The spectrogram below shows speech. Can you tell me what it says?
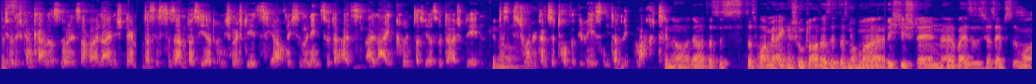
Natürlich kann keiner so eine Sache alleine stemmen. Das ist zusammen passiert und ich möchte jetzt hier auch nicht unbedingt so da als Alleingründer hier so dastehen. Genau. Das ist schon eine ganze Truppe gewesen, die da mitmacht. Genau, ja, das ist, das war mir eigentlich schon klar, dass sie das nochmal richtig stellen, äh, weil sie sich ja selbst immer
